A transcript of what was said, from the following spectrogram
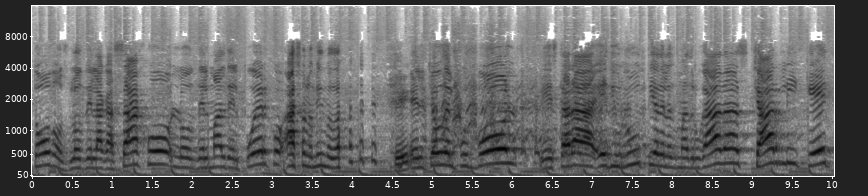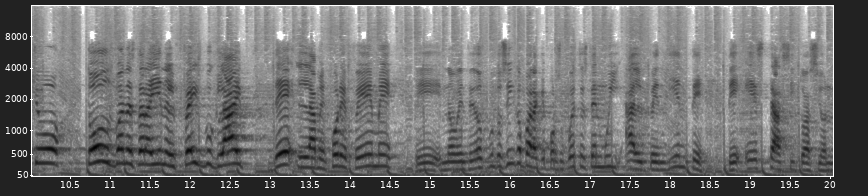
todos, los del agasajo, los del mal del puerco, ah, son los mismos. Sí. El show del fútbol, estará Eddie Urrutia de las madrugadas, Charlie, Quecho, todos van a estar ahí en el Facebook Live de la Mejor FM eh, 92.5 para que por supuesto estén muy al pendiente de esta situación.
